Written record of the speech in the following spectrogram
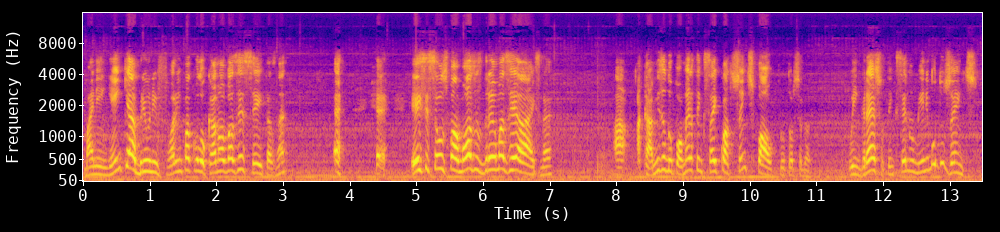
mas ninguém quer abrir o uniforme para colocar novas receitas, né? É, é. Esses são os famosos dramas reais, né? A, a camisa do Palmeiras tem que sair 400 pau pro torcedor. O ingresso tem que ser no mínimo 200.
